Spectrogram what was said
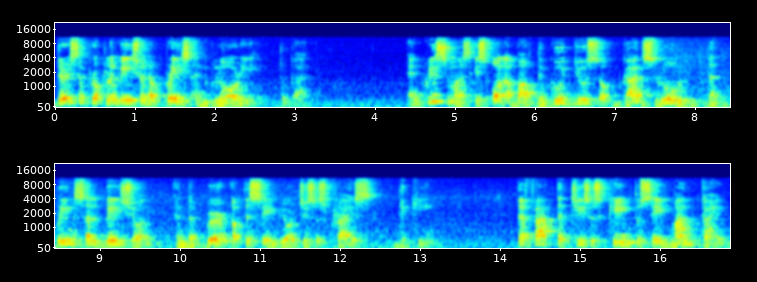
there is a proclamation of praise and glory to God. And Christmas is all about the good news of God's rule that brings salvation and the birth of the Savior, Jesus Christ, the King. The fact that Jesus came to save mankind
